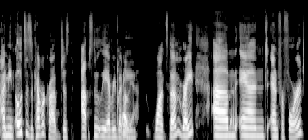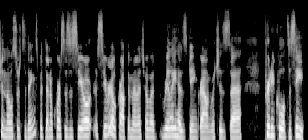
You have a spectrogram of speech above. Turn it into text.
I mean, oats is a cover crop. Just absolutely everybody oh, yeah wants them, right? Um, yeah. and and for forage and those sorts of things. But then, of course, as a cereal, cereal crop in Manitoba, really yeah. has gained ground, which is uh, pretty cool to see.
